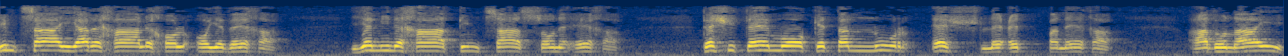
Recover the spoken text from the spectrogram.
תמצא ירך לכל אויביך, ימינך תמצא שונאיך. תשיתמו כתנור אש לעת פניך, אדוני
